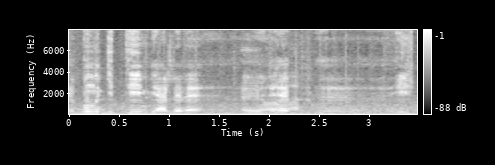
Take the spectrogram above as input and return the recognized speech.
e, bunu gittiğim yerlere Eyvallah. hep e, ilk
